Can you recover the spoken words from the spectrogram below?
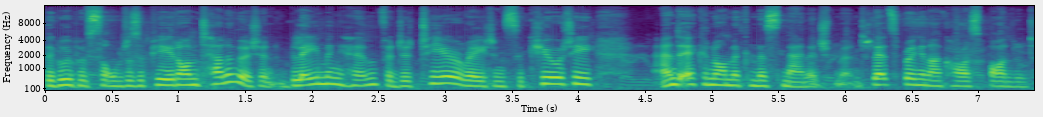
The group of soldiers appeared on television, blaming him for deteriorating security and economic mismanagement. Let's bring in our correspondent,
